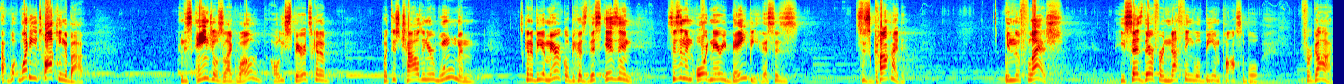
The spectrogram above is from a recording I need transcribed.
I, what, what are you talking about? And this angel's like, Well, Holy Spirit's going to put this child in your womb and it's going to be a miracle because this isn't this isn't an ordinary baby. This is this is God in the flesh. He says, therefore, nothing will be impossible for God.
